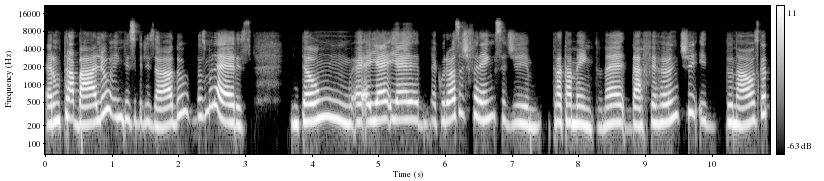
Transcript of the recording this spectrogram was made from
era um trabalho invisibilizado das mulheres. Então, é, é, é, é, é, curiosa a diferença de tratamento né, da Ferrante e do Nausgaard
